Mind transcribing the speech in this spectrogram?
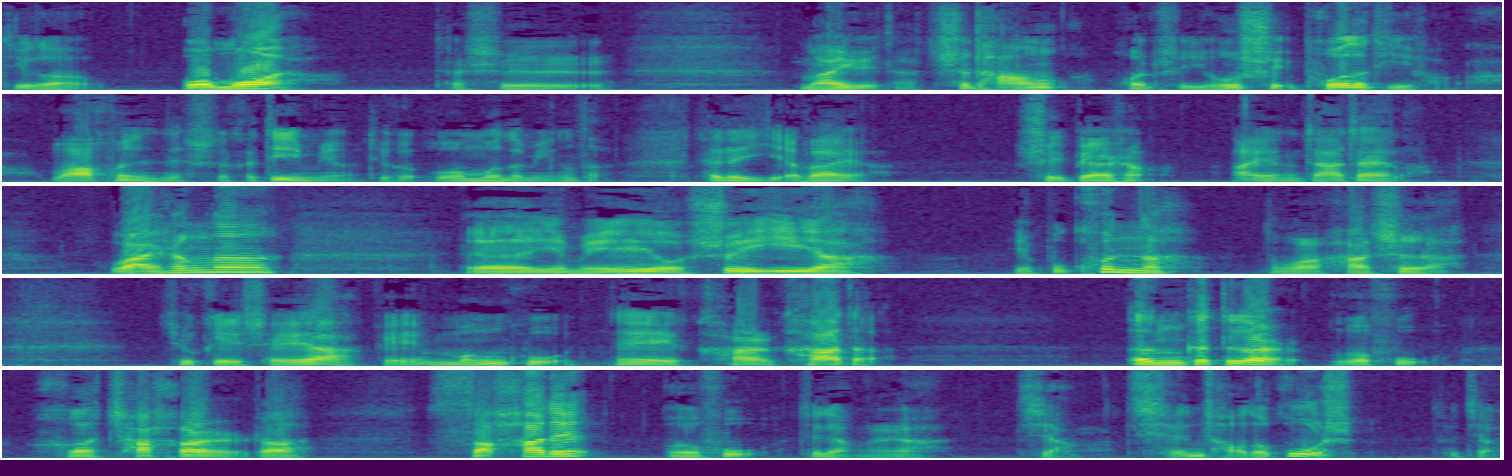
这个阿莫呀，它是满语的池塘或者是有水坡的地方啊。瓦混呢是个地名，这个阿莫的名字，在这野外啊，水边上安营扎寨了。晚上呢，呃，也没有睡意啊，也不困呐。努尔哈赤啊，就给谁呀？给蒙古内卡尔喀的恩格德尔额驸和察哈尔的萨哈丁额驸这两个人啊。讲前朝的故事，就讲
